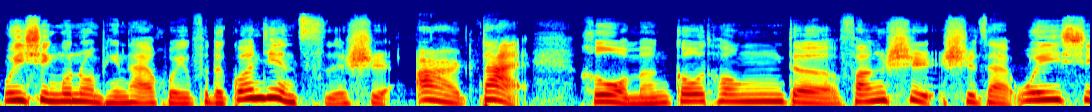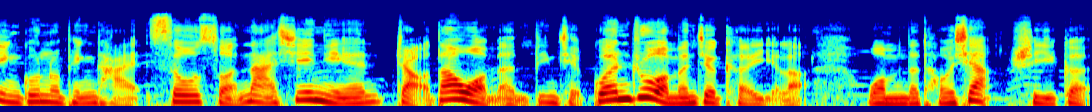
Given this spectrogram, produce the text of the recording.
微信公众平台回复的关键词是“二代”，和我们沟通的方式是在微信公众平台搜索“那些年”，找到我们，并且关注我们就可以了。我们的头像是一个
